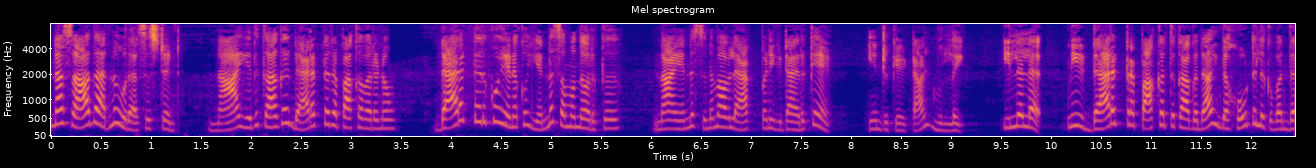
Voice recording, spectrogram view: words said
நான் சாதாரண ஒரு அசிஸ்டன்ட் நான் எதுக்காக டைரக்டரை பார்க்க வரணும்? டைரக்டருக்கும் எனக்கும் என்ன சம்பந்தம் இருக்கு? நான் என்ன சினிமாவில் ஆக்ட் பண்ணிக்கிட்டா இருக்கேன்? என்று கேட்டாள் முல்லை. இல்லல நீ டைரக்டரை பார்க்கறதுக்காக தான் இந்த ஹோட்டலுக்கு வந்த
